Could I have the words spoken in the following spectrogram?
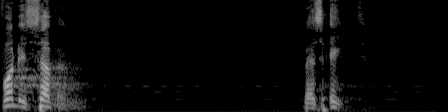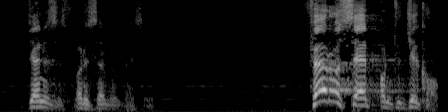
47, verse 8. Genesis 47, verse 8. Pharaoh said unto Jacob,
